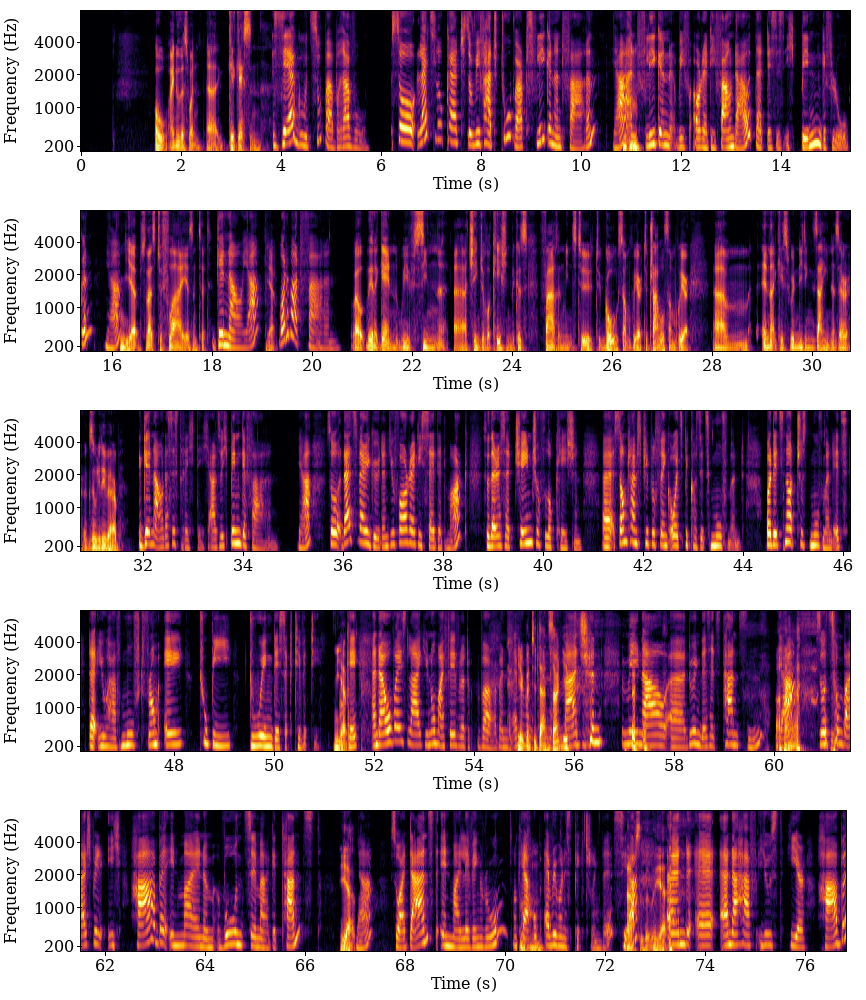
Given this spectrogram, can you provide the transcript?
oh, I know this one. Uh, gegessen. Sehr gut, super, bravo. So let's look at, so we've had two verbs, fliegen and fahren. Yeah, and fliegen, we've already found out that this is ich bin geflogen. Ja, Yep. So that's to fly, isn't it? genau, ja. Yeah. What about fahren? Well, there again, we've seen uh, a change of location because fahren means to to go somewhere, to travel somewhere. Um, in that case, we're needing sein as our auxiliary verb. Genau, das ist richtig. Also ich bin gefahren. Ja, so that's very good. And you've already said it, Mark. So there is a change of location. Uh, sometimes people think, oh, it's because it's movement. But it's not just movement, it's that you have moved from A to B doing this activity. Yep. Okay. And I always like, you know, my favorite verb, and everyone You're going to can dance, aren't you? imagine me now uh, doing this. It's tanzen. Ja. So zum Beispiel, ich habe in meinem Wohnzimmer getanzt. Yeah. Ja. So I danced in my living room. Okay, I hope everyone is picturing this. Yeah. Absolutely. Yeah. And uh, and I have used here haben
